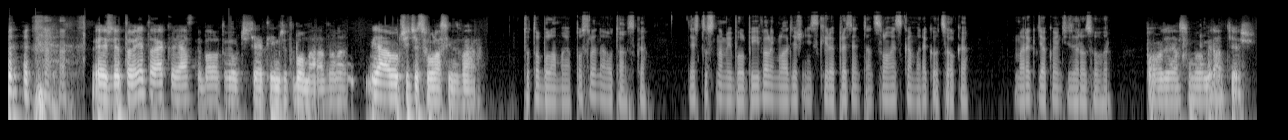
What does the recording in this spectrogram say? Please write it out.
Vieš, že to je to ako jasné, bolo to určite aj tým, že to bol Maradona. Ja určite súhlasím s VAR. Toto bola moja posledná otázka. Dnes tu s nami bol bývalý mládežnícky reprezentant Slovenska Marek Ocelka. Marek, ďakujem ti za rozhovor. Pohode, ja som veľmi rád tiež.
